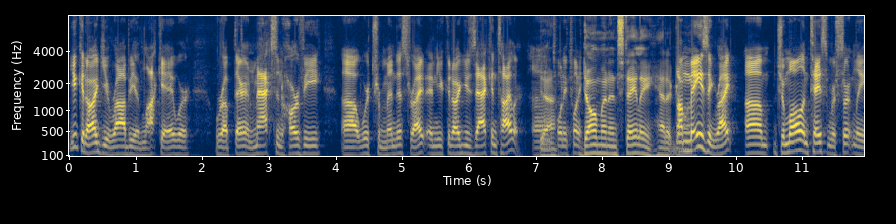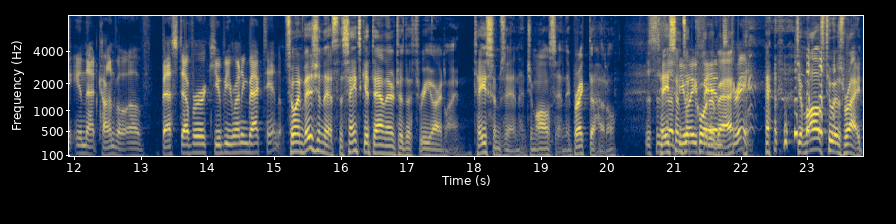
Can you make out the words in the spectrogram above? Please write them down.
you could argue Robbie and Lake were, were up there, and Max and Harvey uh, were tremendous, right? And you could argue Zach and Tyler uh, in 2020. Doman and Staley had it going. Amazing, right? Um, Jamaal and Taysom are certainly in that convo of best ever QB running back tandem. So envision this: the Saints get down there to the three-yard line. Taysom's in and Jamaal's in. They break the huddle. This is Taysom's the at quarterback. Jamaal's to his right.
